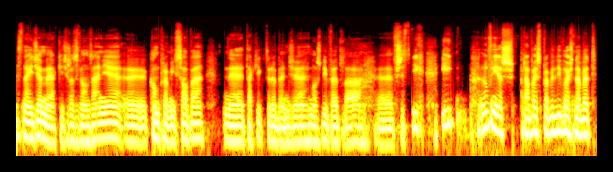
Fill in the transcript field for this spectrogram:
znajdziemy jakieś rozwiązanie e, kompromisowe, takie, które będzie możliwe dla wszystkich. I również Prawo i Sprawiedliwość nawet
